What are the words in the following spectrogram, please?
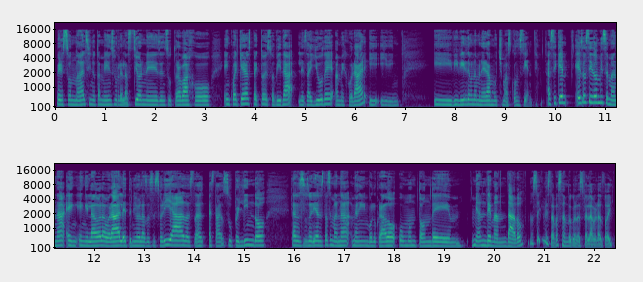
personal, sino también en sus relaciones, en su trabajo, en cualquier aspecto de su vida, les ayude a mejorar y, y, vivir de una manera mucho más consciente. Así que esa ha sido mi semana en, el lado laboral, he tenido las asesorías, ha estado súper lindo. Las asesorías de esta semana me han involucrado un montón de... me han demandado, no sé qué me está pasando con las palabras hoy,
